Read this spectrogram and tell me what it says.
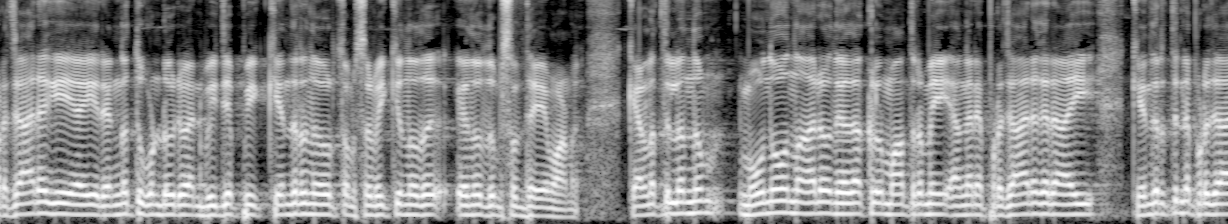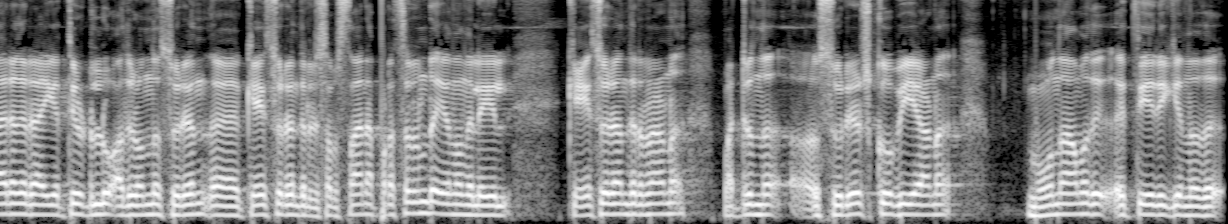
പ്രചാരകയായി രംഗത്ത് കൊണ്ടുവരുവാൻ ബി ജെ പി കേന്ദ്ര നേതൃത്വം ശ്രമിക്കുന്നത് എന്നതും ശ്രദ്ധേയമാണ്. കേരളത്തിൽ നിന്നും മൂന്നോ നാലോ നേതാക്കൾ മാത്രമേ അങ്ങനെ പ്രചാരകരായി കേന്ദ്രത്തിന്റെ പ്രചാരകരായി എത്തിയിട്ടുള്ളൂ. അതിലൊന്ന് സുരേ കെ സുരേന്ദ്രൻ സംസ്ഥാന പ്രസിഡന്റ് എന്ന നിലയിൽ കെ സുരേന്ദ്രനാണ്. മറ്റൊന്ന് സുരേഷ് ഗോപിയാണ്. മൂന്നാമത് എത്തിയിരിക്കുന്നത്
